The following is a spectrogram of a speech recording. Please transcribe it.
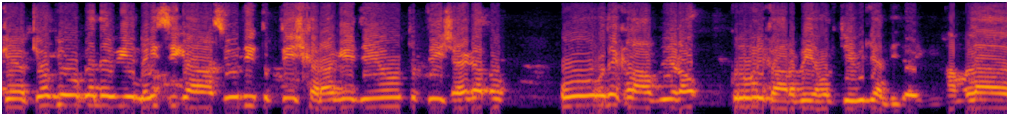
ਕਿਉਂਕਿ ਉਹ ਕਹਿੰਦੇ ਵੀ ਇਹ ਨਹੀਂ ਸੀਗਾ, ਅਸੀਂ ਉਹਦੀ ਤਫਤੀਸ਼ ਕਰਾਂਗੇ। ਜੇ ਉਹ ਤਫਤੀਸ਼ ਹੈਗਾ ਤਾਂ ਉਹ ਉਹਦੇ ਖਿਲਾਫ ਜਿਹੜਾ ਕਾਨੂੰਨੀ ਕਾਰਵਾਈ ਅਮਲ 'ਚ ਵੀ ਲਿਆਂਦੀ ਜਾਏਗੀ। ਹਮਲਾ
